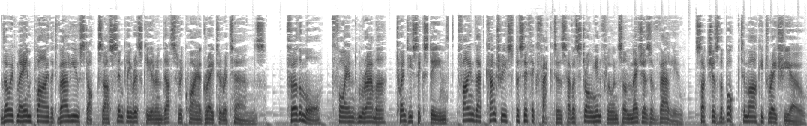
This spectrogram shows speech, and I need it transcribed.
though it may imply that value stocks are simply riskier and thus require greater returns. Furthermore, Foye and Mramor, 2016, find that country-specific factors have a strong influence on measures of value, such as the book-to-market ratio,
